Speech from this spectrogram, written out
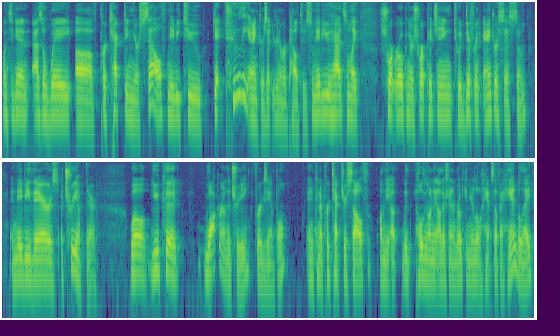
once again as a way of protecting yourself, maybe to get to the anchors that you're going to rappel to? So maybe you had some like short roping or short pitching to a different anchor system, and maybe there's a tree up there. Well, you could walk around the tree, for example, and kind of protect yourself on the uh, with holding on to the other strand of rope, giving your little hand, self a hand belay.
